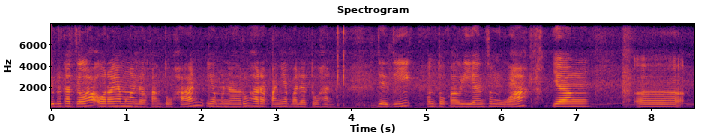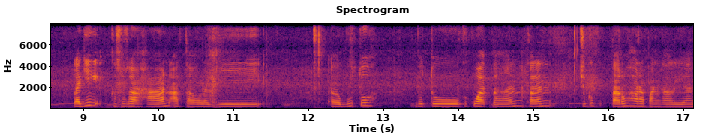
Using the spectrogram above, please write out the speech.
diberkatilah orang yang mengandalkan Tuhan yang menaruh harapannya pada Tuhan. Jadi untuk kalian semua yang uh, lagi kesusahan atau lagi uh, butuh butuh kekuatan kalian cukup taruh harapan kalian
